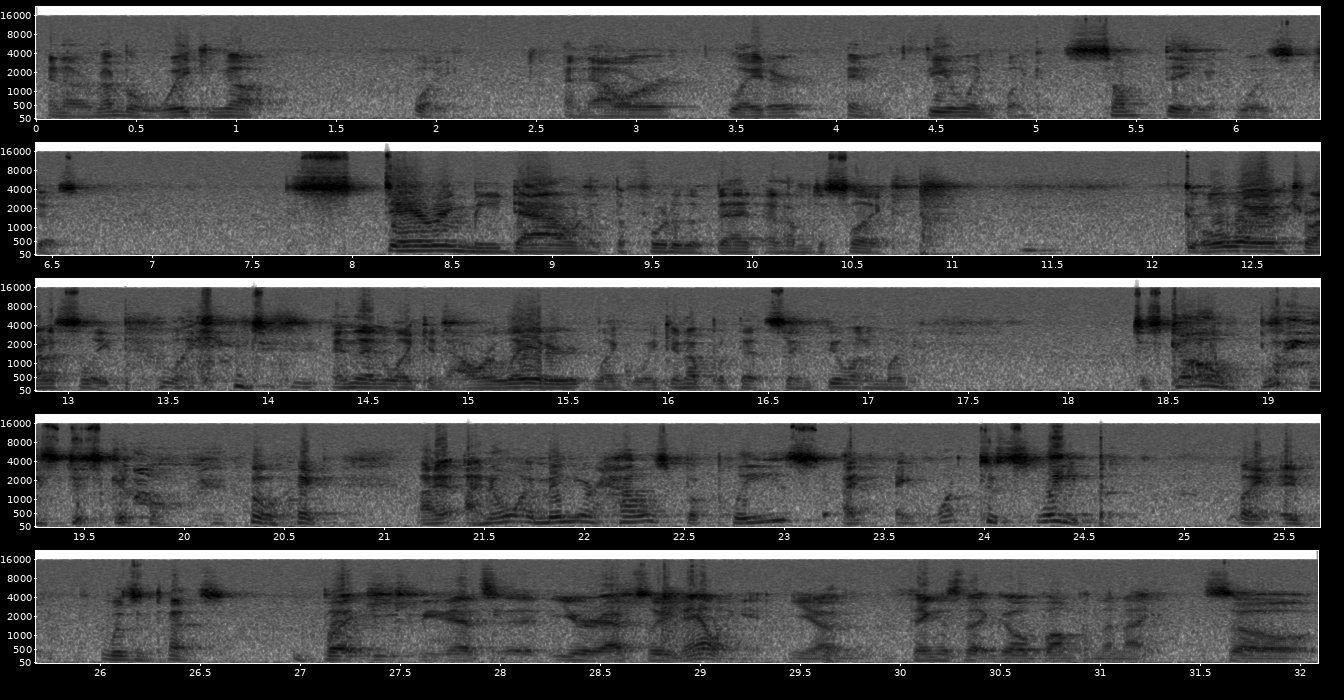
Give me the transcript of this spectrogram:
and I remember waking up like an hour later and feeling like something was just staring me down at the foot of the bed, and I'm just like, go away, I'm trying to sleep. like, and then like an hour later, like waking up with that same feeling, I'm like, just go, please, just go. like, I, I know I'm in your house, but please, I, I want to sleep. Like, it was intense. But y- that's uh, you're absolutely nailing it. You know, things that go bump in the night. So,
